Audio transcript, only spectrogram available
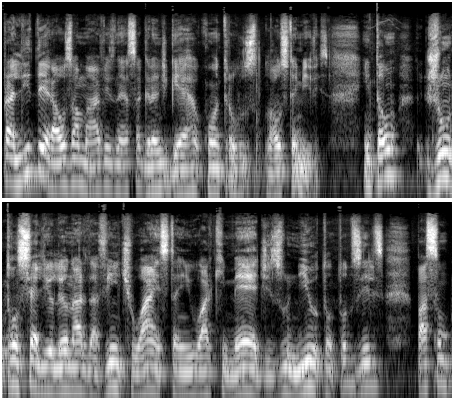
para liderar os amáveis nessa grande guerra contra os, lá, os temíveis. Então, juntam-se ali o Leonardo da Vinci, o Einstein, o Arquimedes, o Newton, todos eles passam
